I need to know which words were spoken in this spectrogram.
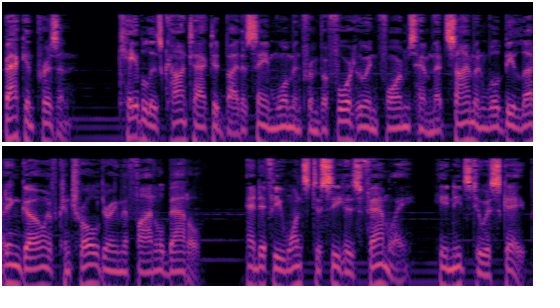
Back in prison, Kable is contacted by the same woman from before who informs him that Simon will be letting go of control during the final battle. And if he wants to see his family, he needs to escape.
